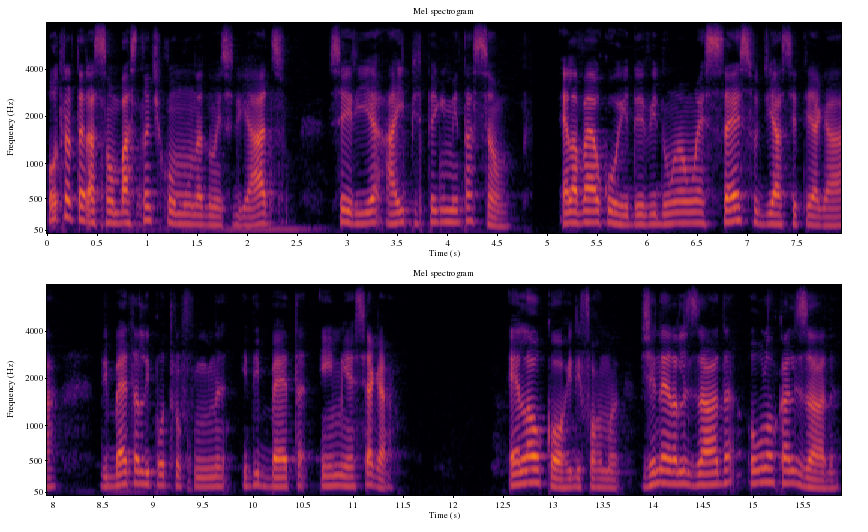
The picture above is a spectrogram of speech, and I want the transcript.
Outra alteração bastante comum na doença de Addison seria a hiperpigmentação. Ela vai ocorrer devido a um excesso de ACTH, de beta-lipotrofina e de beta-MSH. Ela ocorre de forma generalizada ou localizada,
